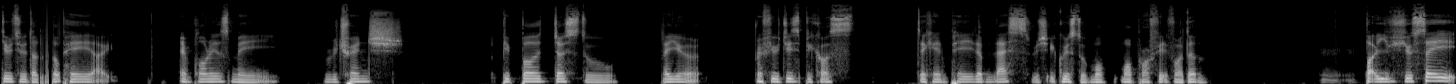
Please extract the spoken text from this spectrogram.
due to the low pay, like employers may retrench people just to hire refugees because they can pay them less, which equals to more more profit for them. But if you say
